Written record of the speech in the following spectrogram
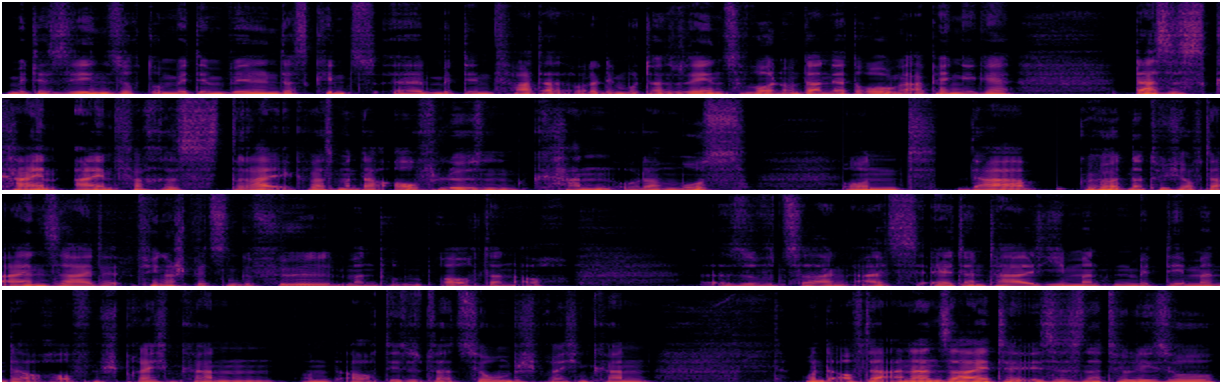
mit der Sehnsucht und mit dem Willen, das Kind äh, mit dem Vater oder der Mutter sehen zu wollen und dann der Drogenabhängige. Das ist kein einfaches Dreieck, was man da auflösen kann oder muss. Und da gehört natürlich auf der einen Seite Fingerspitzengefühl. Man braucht dann auch sozusagen als Elternteil jemanden, mit dem man da auch offen sprechen kann und auch die Situation besprechen kann. Und auf der anderen Seite ist es natürlich so,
